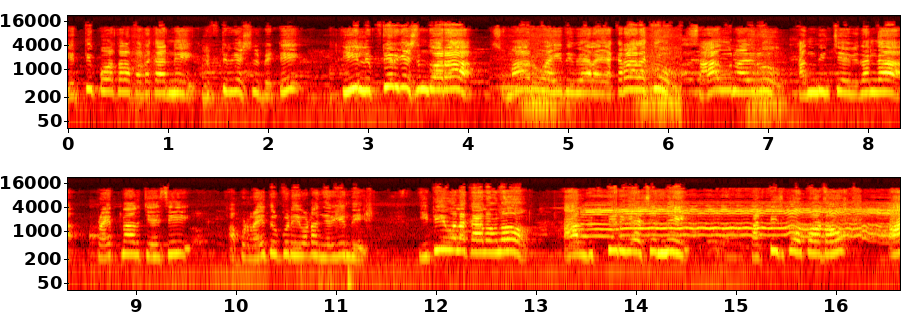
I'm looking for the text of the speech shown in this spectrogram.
ఎత్తిపోతల పథకాన్ని లిఫ్ట్ ఇరిగేషన్ పెట్టి ఈ లిఫ్ట్ ఇరిగేషన్ ద్వారా సుమారు ఐదు వేల ఎకరాలకు సాగునీరు అందించే విధంగా ప్రయత్నాలు చేసి అప్పుడు రైతులు కూడా ఇవ్వడం జరిగింది. ఇటీవల కాలంలో ఆ లిఫ్ట్ ఇరిగేషన్ని పట్టించుకోకపోవడం ఆ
